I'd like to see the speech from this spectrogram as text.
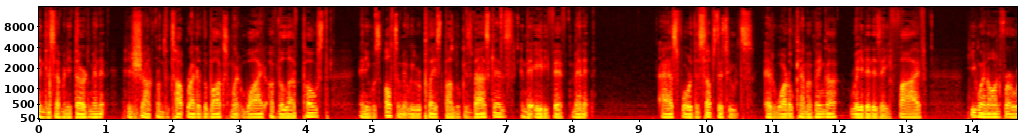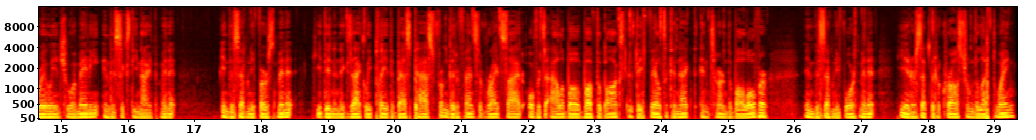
In the 73rd minute, his shot from the top right of the box went wide of the left post, and he was ultimately replaced by Lucas Vázquez in the 85th minute. As for the substitutes, Eduardo Camavinga rated as a 5. He went on for Aurelien Tchouameni in the 69th minute. In the 71st minute, he didn't exactly play the best pass from the defensive right side over to Alaba above the box as they failed to connect and turned the ball over. In the 74th minute, he intercepted a cross from the left wing.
